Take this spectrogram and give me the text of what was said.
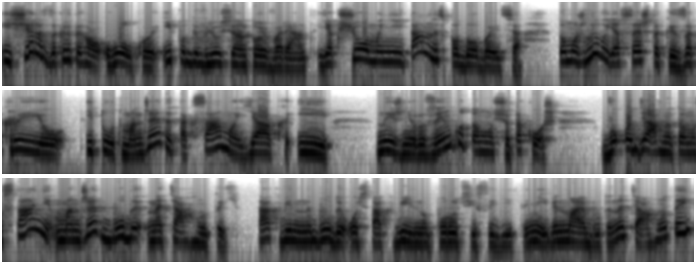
І ще раз закрити голкою і подивлюся на той варіант. Якщо мені і там не сподобається, то можливо я все ж таки закрию і тут манжети так само, як і нижню резинку, тому що також в одягнутому стані манжет буде натягнутий. Так, він не буде ось так вільно по руці сидіти. Ні, він має бути натягнутий.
